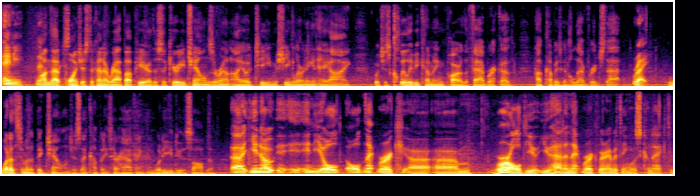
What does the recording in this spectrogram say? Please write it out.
any network. On that point, just to kind of wrap up here, the security challenges around IoT, machine learning and AI, which is clearly becoming part of the fabric of how companies are going to leverage that. Right. What are some of the big challenges that companies are having and what do you do to solve them? Uh, you know, in the old old network uh, um, world, you, you had a network where everything was connected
